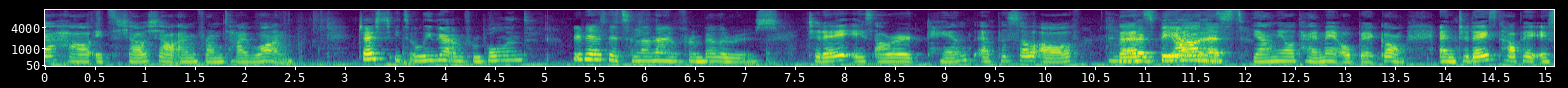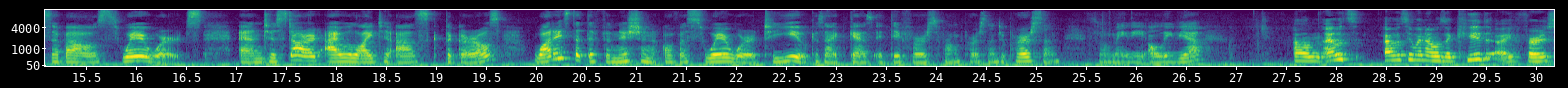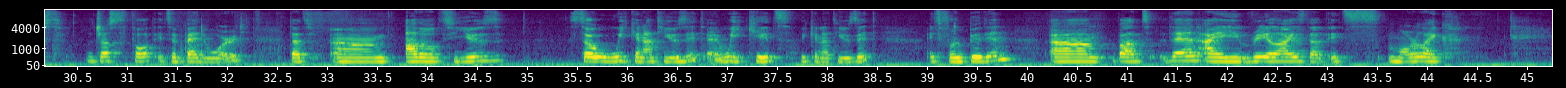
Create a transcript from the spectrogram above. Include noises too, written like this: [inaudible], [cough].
家好，It's Xiao Xiao. I'm from Taiwan. Cześć, it's Olivia. I'm from Poland. Привет, it's Lana. I'm from Belarus. Today is our 10th episode of Let's Be Honest. Yang Niu Tai Mei or Beigong. And today's topic is about swear words. And to start, I would like to ask the girls, what is the definition of a swear word to you? Because I guess it differs from person to person. So maybe Olivia. Um, I would I would say when I was a kid, I first just thought it's a bad word that um, adults use, so we cannot use it. Uh, we kids, we cannot use it. It's forbidden. Um, but then I realized that it's more like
